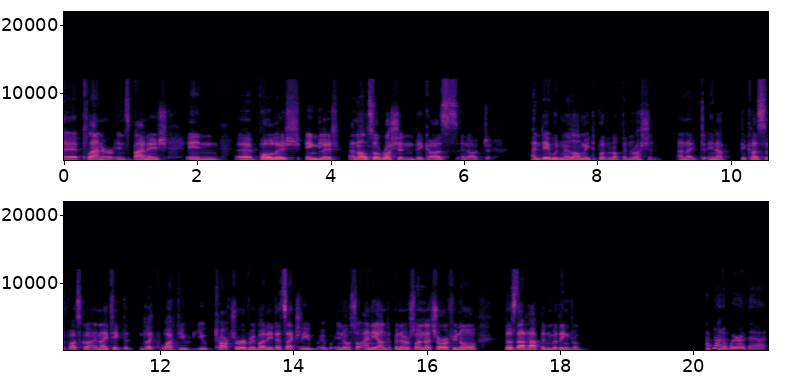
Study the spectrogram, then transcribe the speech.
a planner in Spanish, in uh, Polish, English, and also Russian because you know, and they wouldn't allow me to put it up in Russian. And I, you know, because of what's going, and I think that like what you you torture everybody. That's actually you know, so any entrepreneur. So I'm not sure if you know, does that happen with Ingram? I'm not aware of that.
